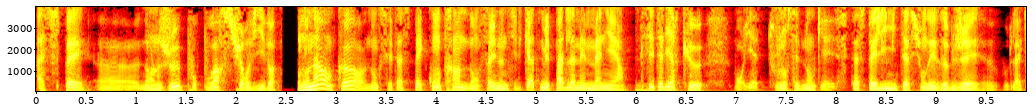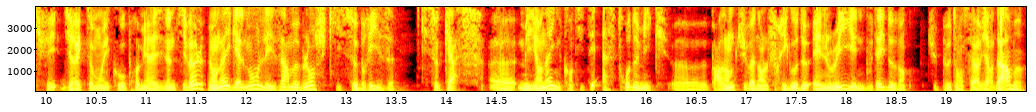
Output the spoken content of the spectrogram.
aspect dans le jeu pour pouvoir survivre. On a encore donc cet aspect contrainte dans Silent Hill 4, mais pas de la même manière. Mm. C'est-à-dire que bon, il y a toujours cette donc cet aspect limitation des objets euh, là qui fait directement écho au premier Resident Evil, mais on a également les armes blanches qui se brisent, qui se cassent. Euh, mais il y en a une quantité astronomique. Euh, par exemple, tu vas dans le frigo de Henry, il y a une bouteille de vin. Tu peux t'en servir d'arme.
